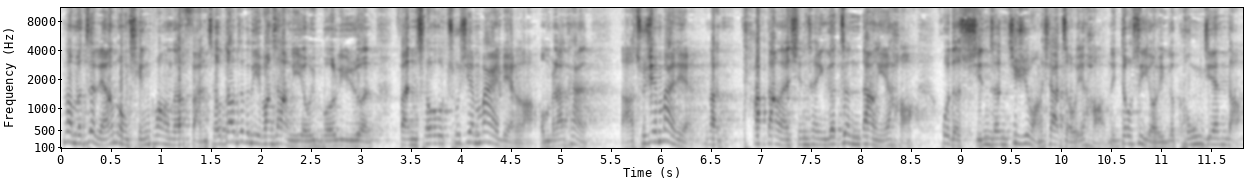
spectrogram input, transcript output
那么这两种情况呢，反抽到这个地方上，你有一波利润；反抽出现卖点了，我们来看啊，出现卖点，那它当然形成一个震荡也好，或者形成继续往下走也好，你都是有一个空间的，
